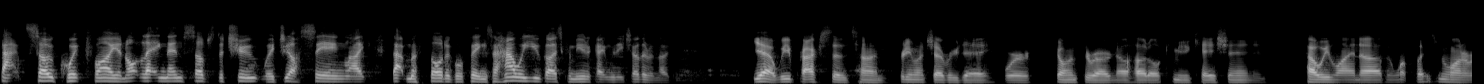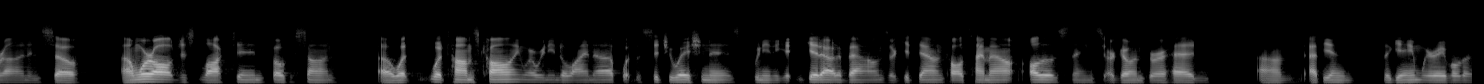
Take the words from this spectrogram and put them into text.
that so quick fire, you're not letting them substitute. We're just seeing like that methodical thing. So how are you guys communicating with each other in those moments? Yeah, we practice at a time, pretty much every day. We're going through our no huddle communication and how we line up and what plays we want to run. And so um, we're all just locked in, focused on uh, what what Tom's calling, where we need to line up, what the situation is. we need to get get out of bounds or get down, call timeout. All those things are going through our head. Um, at the end of the game, we were able to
